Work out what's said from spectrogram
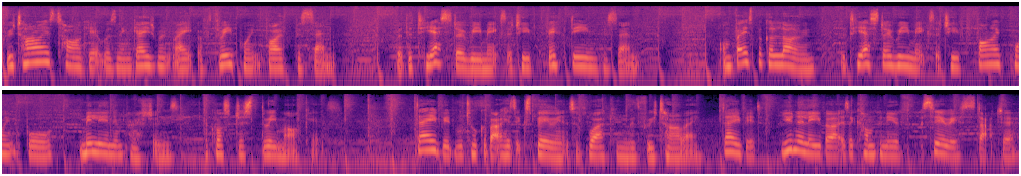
Fruttare's target was an engagement rate of 3.5%, but the Tiesto remix achieved 15%. On Facebook alone, the Tiesto remix achieved 5.4 million impressions across just three markets. David will talk about his experience of working with Fruttare. David, Unilever is a company of serious stature.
